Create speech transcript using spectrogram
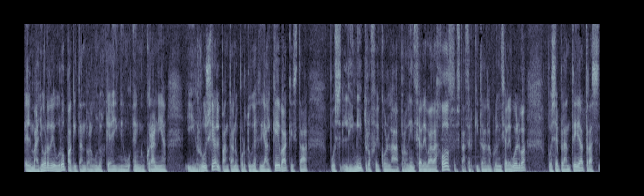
el mayor de Europa, quitando algunos que hay en, Ucrania y Rusia, el pantano portugués de Alqueva, que está pues limítrofe con la provincia de Badajoz, está cerquita de la provincia de Huelva, pues se plantea tras,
